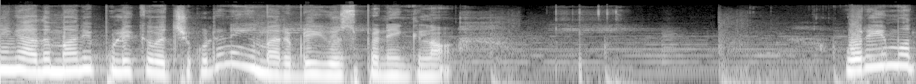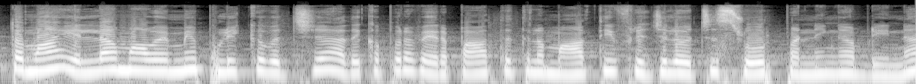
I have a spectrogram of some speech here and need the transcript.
நீங்கள் அது மாதிரி புளிக்க வச்சு கூட நீங்கள் மறுபடியும் யூஸ் பண்ணிக்கலாம். ஒரே மொத்தமாக எல்லா மாவையுமே புளிக்க வச்சு அதுக்கப்புறம் வேறு பாத்திரத்தில் மாற்றி ஃப்ரிட்ஜில் வச்சு ஸ்டோர் பண்ணிங்க அப்படின்னா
